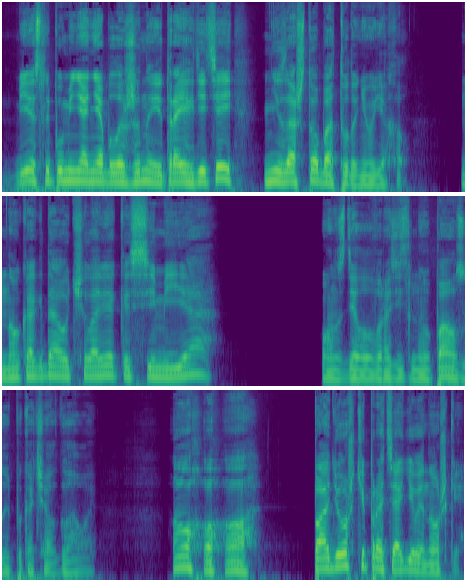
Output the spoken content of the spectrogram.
Если бы у меня не было жены и троих детей, ни за что бы оттуда не уехал. Но когда у человека семья... Он сделал выразительную паузу и покачал головой. «Ох-хо-хо, по протягивай ножки».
